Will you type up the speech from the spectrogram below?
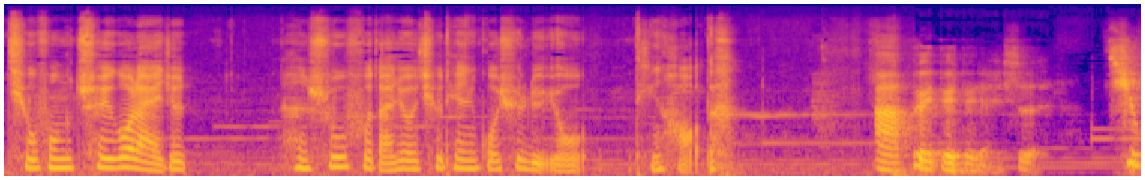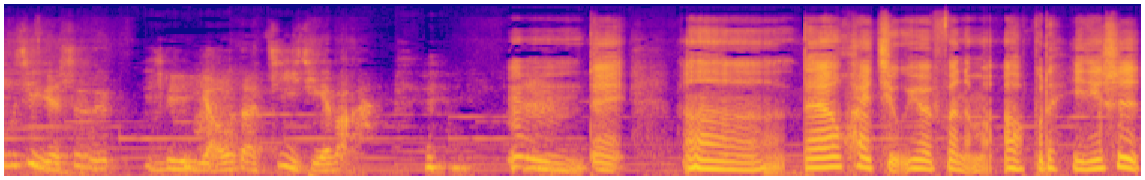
秋风吹过来就很舒服的，就秋天过去旅游挺好的。啊，对对对，是秋季也是旅游的季节吧？嗯，对，嗯，大概快九月份了嘛，哦，不对，已经是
